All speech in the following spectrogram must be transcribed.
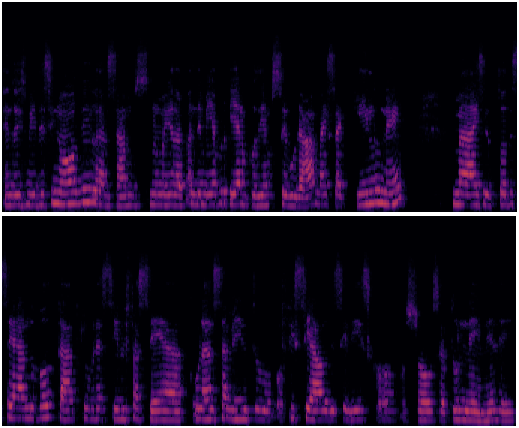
em 2019, lançamos no meio da pandemia porque já não podíamos segurar mais aquilo, né? Mas eu estou desejando voltar para o Brasil e fazer a, o lançamento oficial desse disco, os shows, a turnê, né? De,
